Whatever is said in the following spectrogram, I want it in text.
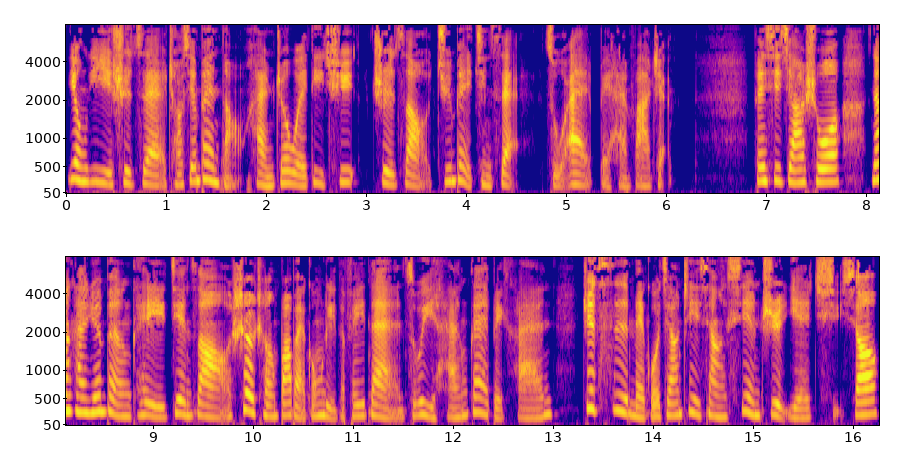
用意是在朝鲜半岛和周围地区制造军备竞赛，阻碍北韩发展。分析家说，南韩原本可以建造射程八百公里的飞弹，足以涵盖北韩。这次美国将这项限制也取消，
